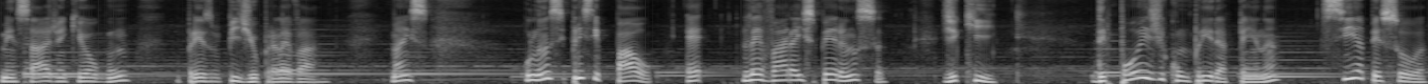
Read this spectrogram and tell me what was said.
mensagem que algum preso pediu para levar. Mas o lance principal é levar a esperança de que, depois de cumprir a pena, se a pessoa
